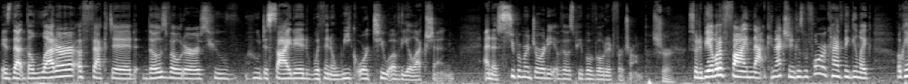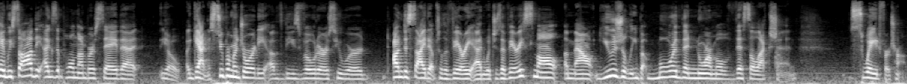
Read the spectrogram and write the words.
is that the letter affected those voters who who decided within a week or two of the election, and a supermajority of those people voted for Trump. Sure. So to be able to find that connection, because before we are kind of thinking like, okay, we saw the exit poll numbers say that you know again a supermajority of these voters who were undecided up to the very end, which is a very small amount usually, but more than normal this election, swayed for Trump.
